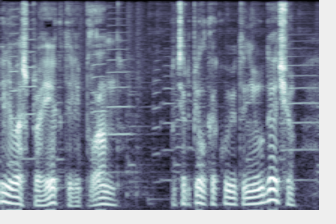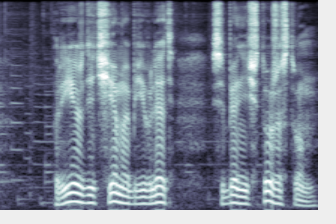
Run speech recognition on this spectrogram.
или ваш проект, или план потерпел какую-то неудачу, прежде чем объявлять себя ничтожеством,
